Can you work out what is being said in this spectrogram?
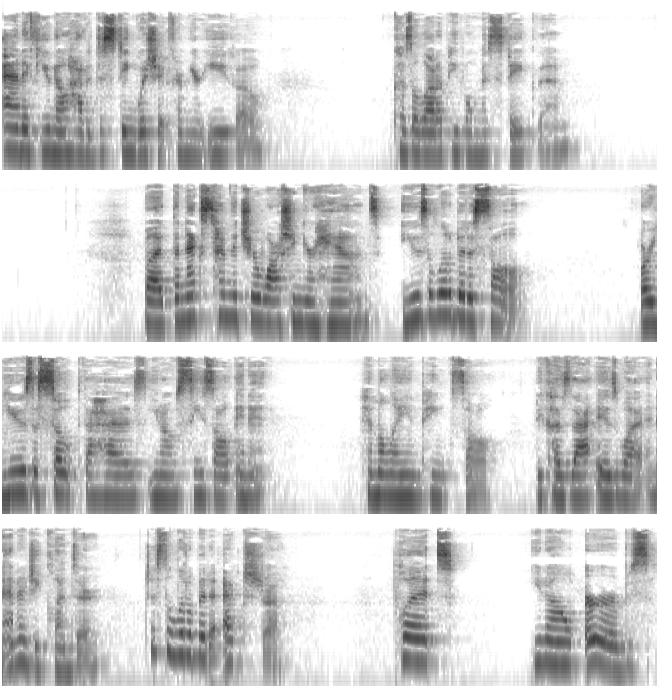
And if you know how to distinguish it from your ego. Because a lot of people mistake them. But the next time that you're washing your hands, use a little bit of salt or use a soap that has, you know, sea salt in it. Himalayan pink salt because that is what? An energy cleanser. Just a little bit of extra. Put, you know, herbs,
